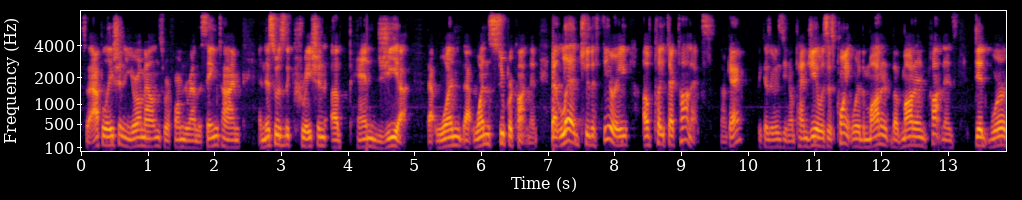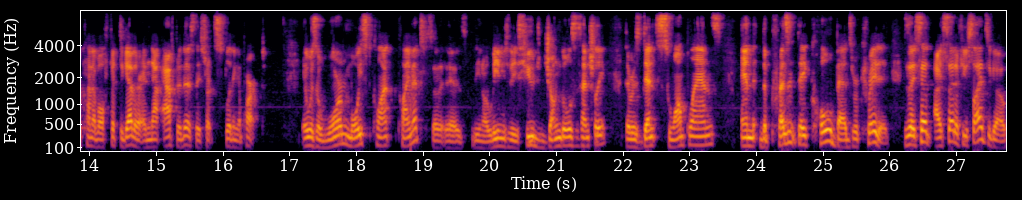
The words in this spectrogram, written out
So Appalachian and Ural Mountains were formed around the same time, and this was the creation of Pangaea, that one that one supercontinent that led to the theory of plate tectonics. Okay, because it was you know Pangaea was this point where the modern the modern continents did were kind of all fit together, and now after this they start splitting apart. It was a warm, moist climate, so it is you know leading to these huge jungles essentially. There was dense swamplands, and the present day coal beds were created. As I said, I said a few slides ago,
